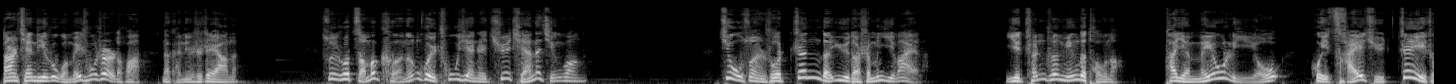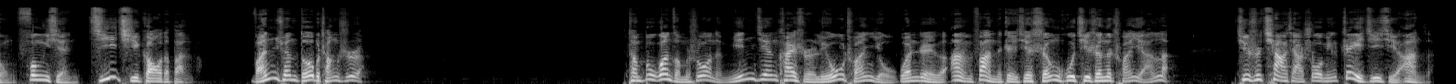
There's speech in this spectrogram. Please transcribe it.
当然，前提如果没出事的话，那肯定是这样的。所以说，怎么可能会出现这缺钱的情况呢？就算说真的遇到什么意外了，以陈春明的头脑，他也没有理由会采取这种风险极其高的办法，完全得不偿失啊。但不管怎么说呢，民间开始流传有关这个案犯的这些神乎其神的传言了。其实恰恰说明这几起案子，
